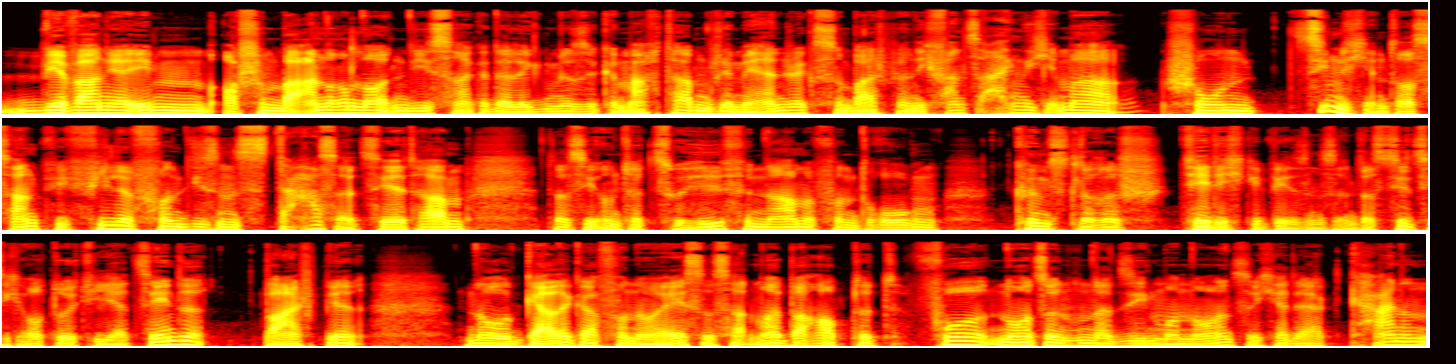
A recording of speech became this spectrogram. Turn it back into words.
Wir waren ja eben auch schon bei anderen Leuten, die Psychedelic Music gemacht haben, Jimi Hendrix zum Beispiel, und ich fand es eigentlich immer schon ziemlich interessant, wie viele von diesen Stars erzählt haben, dass sie unter Zuhilfenahme von Drogen künstlerisch tätig gewesen sind. Das zieht sich auch durch die Jahrzehnte. Beispiel Noel Gallagher von Oasis hat mal behauptet, vor 1997 hätte er keinen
